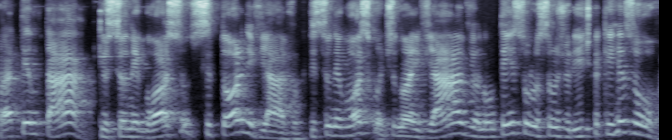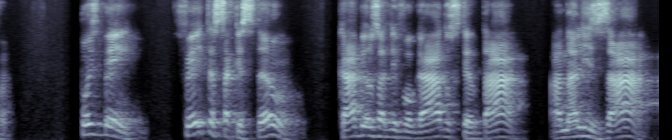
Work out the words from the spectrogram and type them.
para tentar que o seu negócio se torne viável, porque se o negócio continuar inviável, não tem solução jurídica que resolva. Pois bem, feita essa questão, cabe aos advogados tentar analisar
